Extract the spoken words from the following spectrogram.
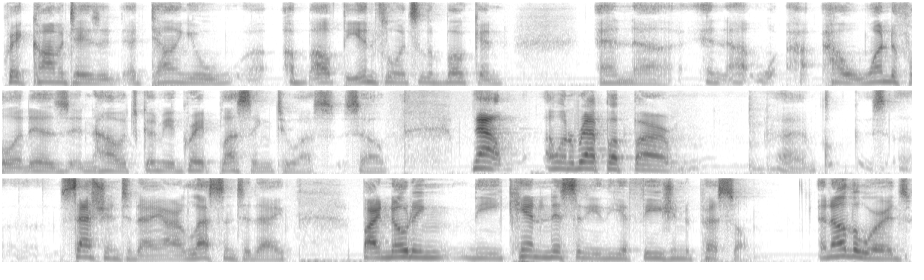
great commentators are, are telling you uh, about the influence of the book and and uh, and uh, how wonderful it is and how it's going to be a great blessing to us. So now I want to wrap up our uh, session today, our lesson today, by noting the canonicity of the Ephesian epistle. In other words,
